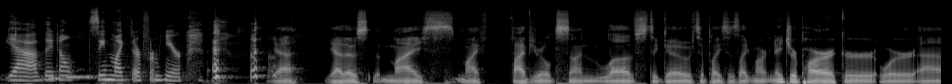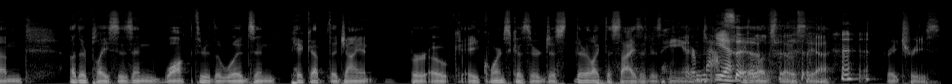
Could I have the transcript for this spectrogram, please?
yeah they don't seem like they're from here. yeah, yeah. Those my my five year old son loves to go to places like Martin Nature Park or or um, other places and walk through the woods and pick up the giant bur oak acorns because they're just they're like the size of his hand. They're Yeah. He loves those. Yeah. Great trees.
